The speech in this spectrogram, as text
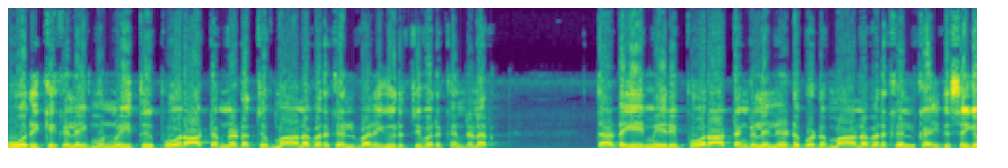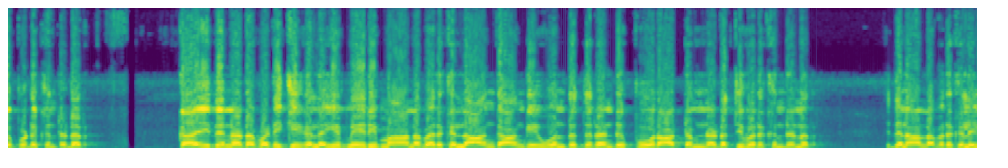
கோரிக்கைகளை முன்வைத்து போராட்டம் நடத்தும் மாணவர்கள் வலியுறுத்தி வருகின்றனர். தடையை மீறி போராட்டங்களில் ஈடுபடும் மாணவர்கள் கைது செய்யப்படுகின்றனர். கைது நடவடிக்கைகளையும் மீறி மாணவர்கள் ஆங்காங்கே ஒன்று திரண்டு போராட்டம் நடத்தி வருகின்றனர். இதனால் அவர்களை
